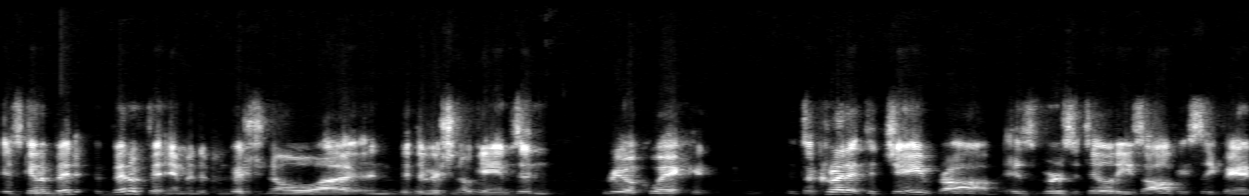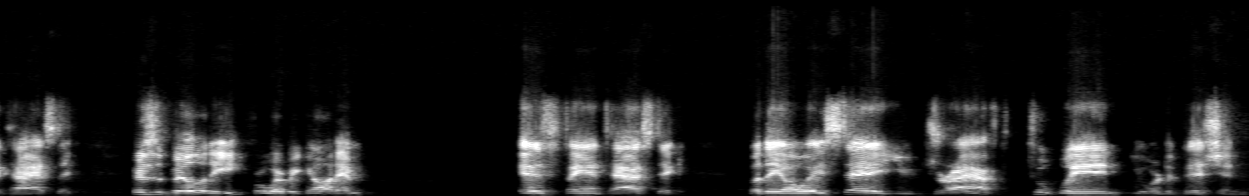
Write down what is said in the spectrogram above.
is going to benefit him in the divisional uh, in the divisional games. And real quick, it's a credit to J-Rob. His versatility is obviously fantastic. His ability for where we got him is fantastic. But they always say you draft to win your division.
